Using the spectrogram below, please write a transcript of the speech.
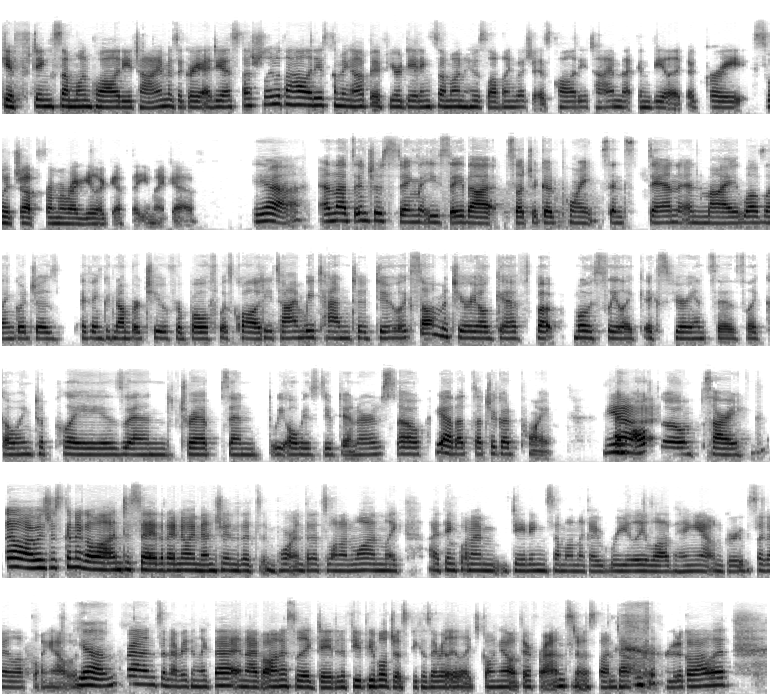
gifting someone quality time is a great idea, especially with the holidays coming up. If you're dating someone whose love language is quality time, that can be like a great switch up from a regular gift that you might give. Yeah, and that's interesting that you say that. Such a good point since Dan and my love languages, I think number two for both was quality time. We tend to do like some material gifts, but mostly like experiences, like going to plays and trips, and we always do dinners. So, yeah, that's such a good point. Yeah. And also, sorry. No, I was just going to go on to say that I know I mentioned that it's important that it's one on one. Like, I think when I'm dating someone, like, I really love hanging out in groups. Like, I love going out with yeah. friends and everything like that. And I've honestly, like, dated a few people just because I really liked going out with their friends and it was fun to have a crew to go out with.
